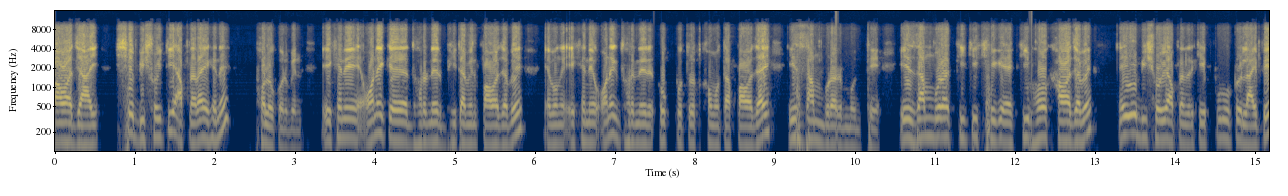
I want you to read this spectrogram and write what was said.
পাওয়া যায়, সে বিষয়টি আপনারা এখানে ফলো করবেন। এখানে অনেক ধরনের ভিটামিন পাওয়া যাবে এবং এখানে অনেক ধরনের রোগ প্রতিরোধ ক্ষমতা পাওয়া যায় এই জাম্বুরার মধ্যে। এই জাম্বুরা কি কি খেয়ে কীভাবে খাওয়া যাবে এই বিষয়ে আপনাদেরকে পুরোটো লাইভে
